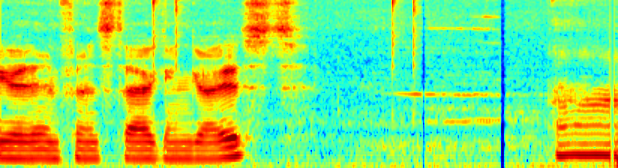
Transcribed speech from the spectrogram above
We get infinite stacking Geist. Uh,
